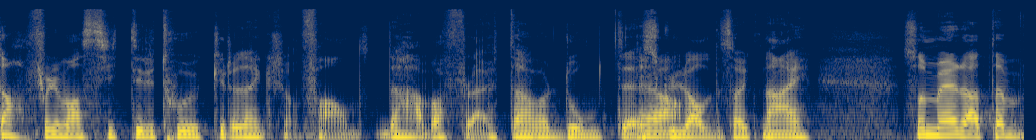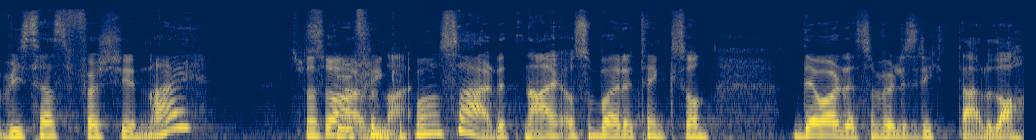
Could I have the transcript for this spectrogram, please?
da, fordi man sitter i to uker og tenker sånn faen, det her var flaut, det her var dumt, jeg Ja. skulle aldri sagt nei. Så mer da at jeg- hvis jeg først sier nei, jeg Så er på, så er det et nei, og så bare tenke sånn det var det som føles riktig der og da,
